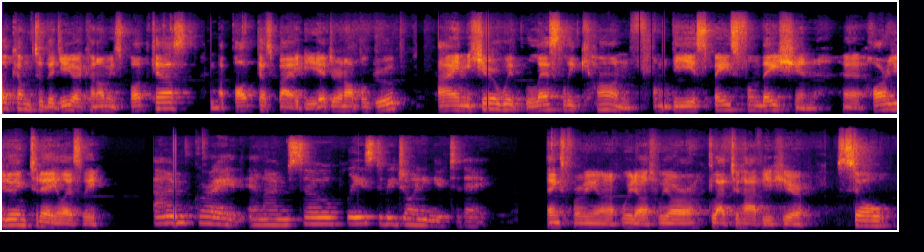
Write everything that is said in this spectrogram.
Welcome to the Geoeconomics Podcast, a podcast by the Adrianople Group. I'm here with Leslie Conn from the Space Foundation. Uh, how are you doing today, Leslie? I'm great, and I'm so pleased to be joining you today. Thanks for being uh, with us. We are glad to have you here. So,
